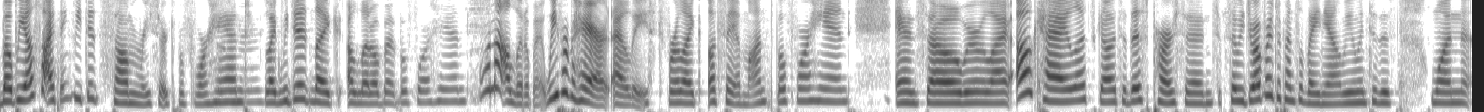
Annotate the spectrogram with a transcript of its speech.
But we also, I think we did some research beforehand. Mhm. Like we did like a little bit beforehand. Well, not a little bit. We prepared at least for like let's say a month beforehand. And so we were like, okay, let's go to this person. So we drove over to Pennsylvania. We went to this one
